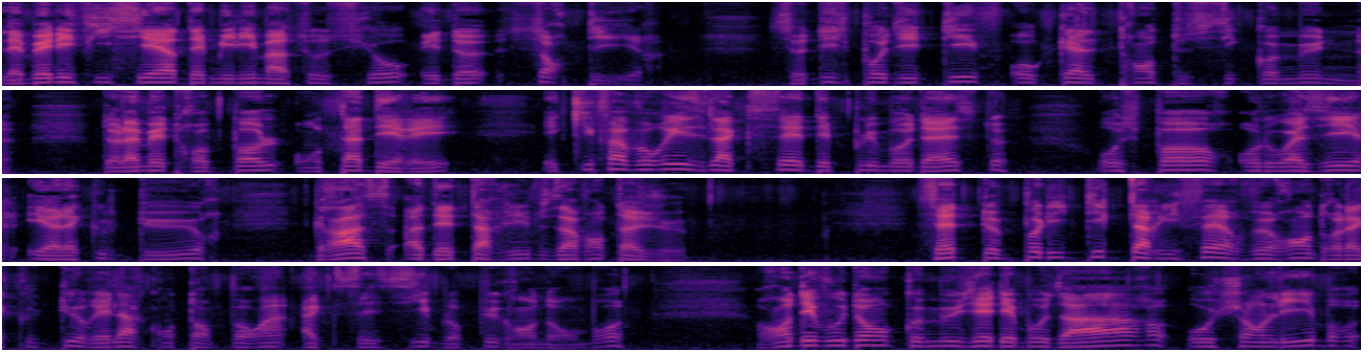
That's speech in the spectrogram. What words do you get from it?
les bénéficiaires des minima sociaux et de sortir. Ce dispositif auquel 36 communes de la métropole ont adhéré et qui favorise l'accès des plus modestes au sport, aux loisirs et à la culture grâce à des tarifs avantageux. Cette politique tarifaire veut rendre la culture et l'art contemporain accessibles au plus grand nombre. Rendez-vous donc au Musée des Beaux-Arts, au Champ Libre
